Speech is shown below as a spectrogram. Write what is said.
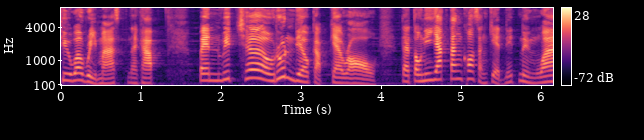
ชื่อว่ารีมัสนะครับ เป็น witcher รุ่นเดียวกับแกรอลแต่ตรงนี้อยากตั้งข้อสังเกตนิดนึงว่า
